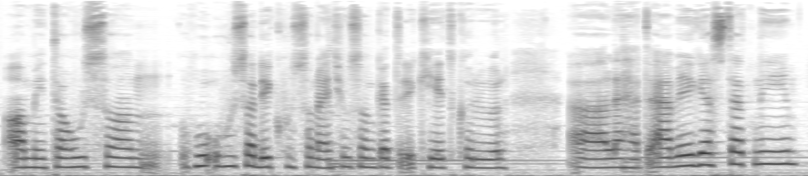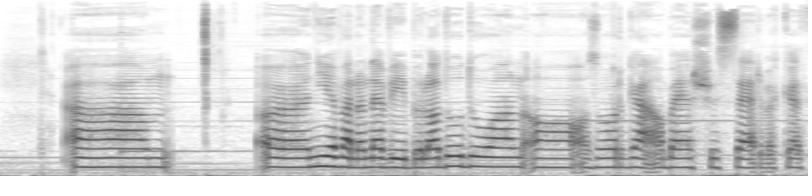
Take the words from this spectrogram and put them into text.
amit a 20, 20. 21. 22. hét körül lehet elvégeztetni. Nyilván a nevéből adódóan a, az orgán, a belső szerveket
